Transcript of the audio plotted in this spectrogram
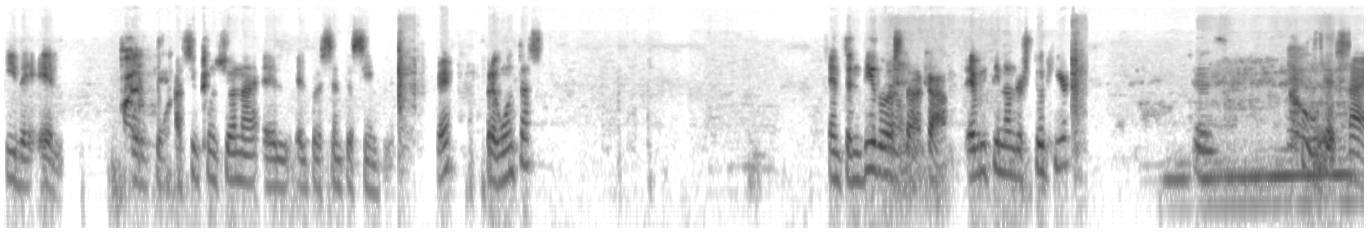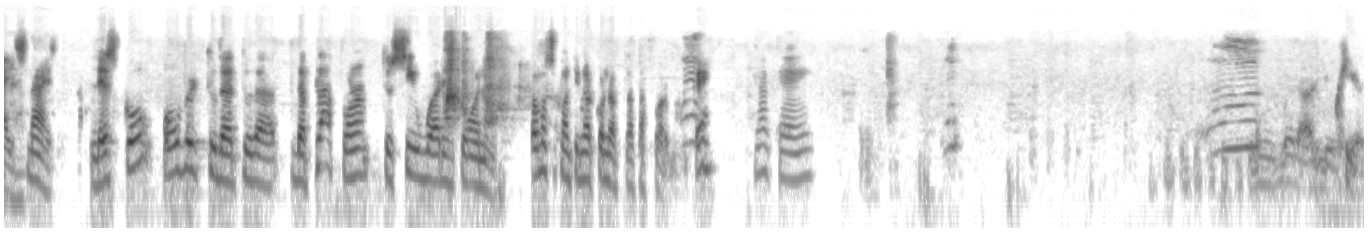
y de él, porque así funciona el, el presente simple. ¿Preguntas? ¿Entendido hasta acá? ¿Everything understood here? Cool. Yes. Nice, nice. Let's go over to the to the the platform to see what is going on. Vamos a continuar con la plataforma, ¿ok? Okay. Where are you here?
